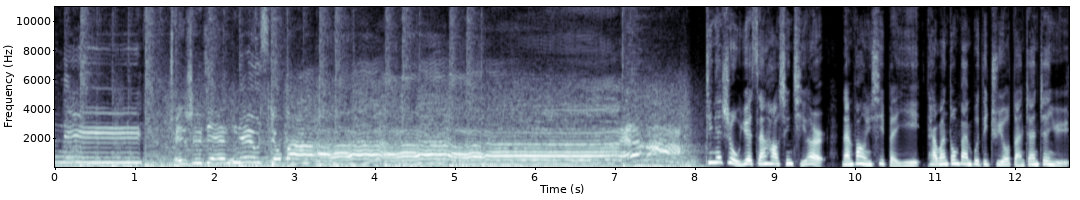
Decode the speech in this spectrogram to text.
你。全世界 news 九八。今天是五月三号，星期二。南方云系北移，台湾东半部地区有短暂阵雨，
